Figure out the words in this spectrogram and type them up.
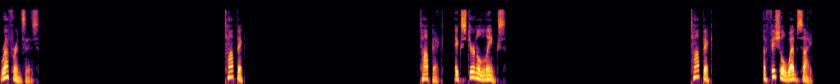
References External links. Topic: Official website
